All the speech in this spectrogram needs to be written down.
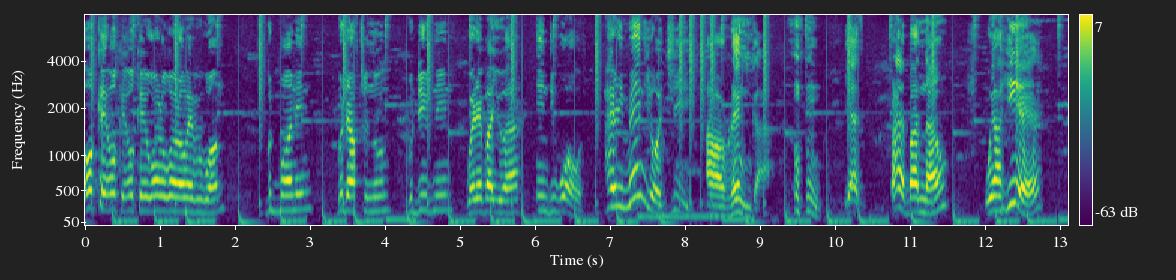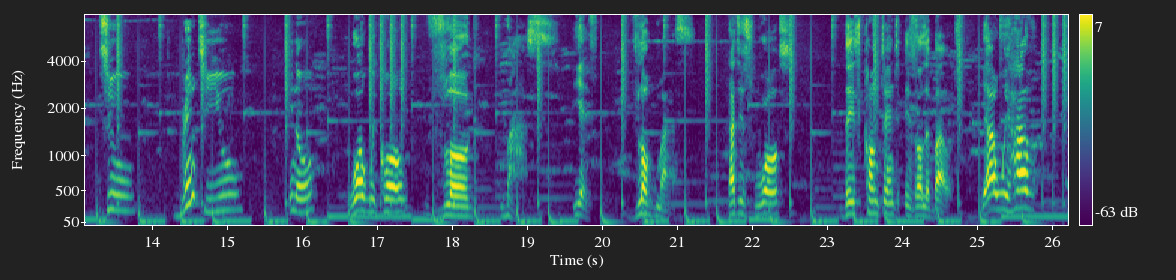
Okay, okay, okay. Well, well, everyone. Good morning, good afternoon, good evening, wherever you are in the world. I remain your G, Aarenga. yes, right about now, we are here to bring to you, you know, what we call vlogmas. Yes, vlogmas. That is what this content is all about. Yeah, we have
